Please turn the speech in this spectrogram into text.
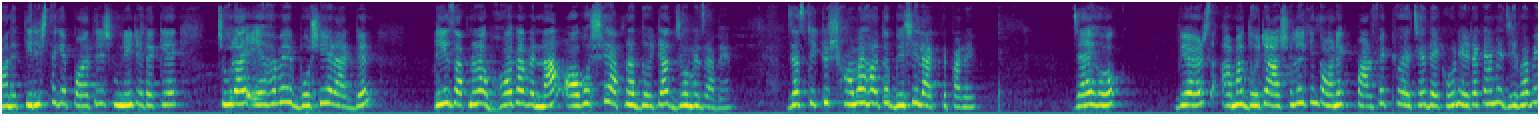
মানে তিরিশ থেকে পঁয়ত্রিশ মিনিট এটাকে চুলায় এভাবে বসিয়ে রাখবেন। প্লিজ আপনারা ভয় পাবেন না, অবশ্যই আপনার দইটা জমে যাবে। জাস্ট একটু সময় হয়তো বেশি লাগতে পারে। যাই হোক ভিউয়ার্স আমার দইটা আসলে কিন্তু অনেক পারফেক্ট হয়েছে। দেখুন, এটাকে আমি যেভাবে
